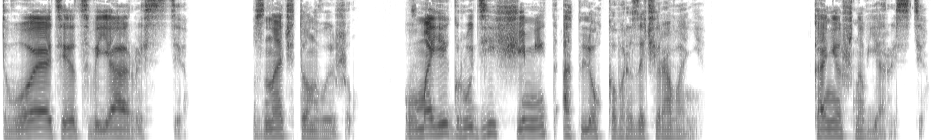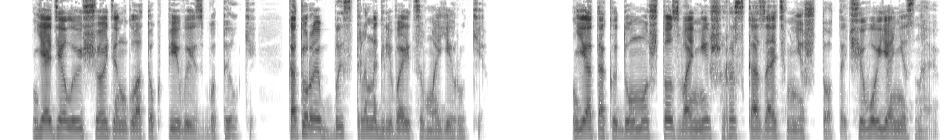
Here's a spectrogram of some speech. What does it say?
Твой отец в ярости. Значит, он выжил. В моей груди щемит от легкого разочарования. Конечно, в ярости. Я делаю еще один глоток пива из бутылки, которая быстро нагревается в моей руке. Я так и думал, что звонишь рассказать мне что-то, чего я не знаю.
